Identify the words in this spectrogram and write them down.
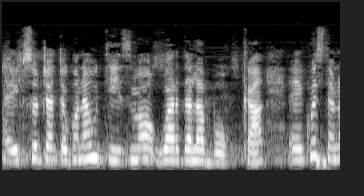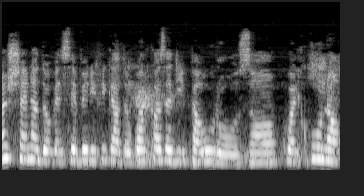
eh, il soggetto con autismo guarda la bocca. E questa è una scena dove si è verificato qualcosa di pauroso, qualcuno,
